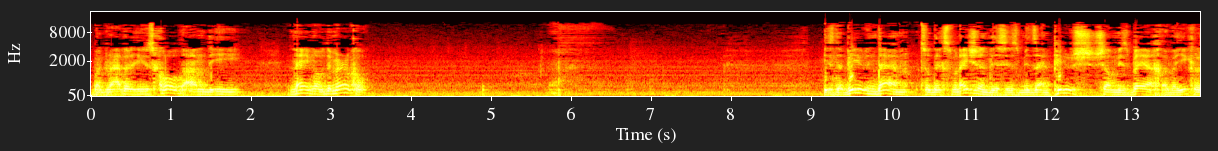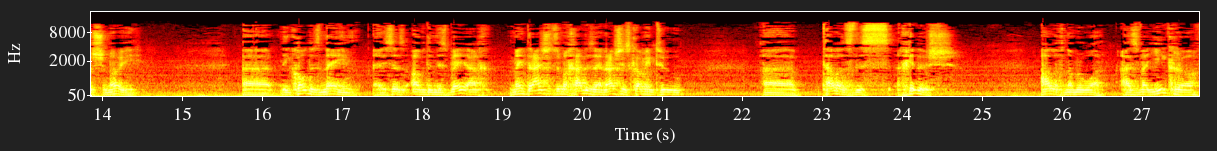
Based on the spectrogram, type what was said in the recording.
But rather he is called on the name of the miracle. Is the beer in them, so the explanation of this is Midzayin Pirush Shal Mizbeach Avayikra Shmoi. Uh, they called his name, and he says, of the Mizbeach, meant Rashi to Mechadiz, and Rashi is coming to uh, tell us this Chidush, Aleph number one. As Vayikra,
